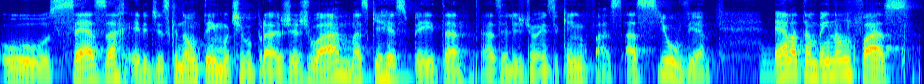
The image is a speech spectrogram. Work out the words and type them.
O César, ele diz que não tem motivo para jejuar, mas que respeita as religiões de quem faz. A Silvia, ela também não faz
